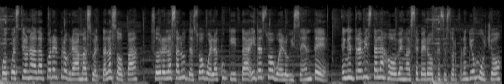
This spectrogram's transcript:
fue cuestionada por el programa Suelta la Sopa sobre la salud de su abuela Cuquita y de su abuelo Vicente. En entrevista la joven aseveró que se sorprendió mucho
